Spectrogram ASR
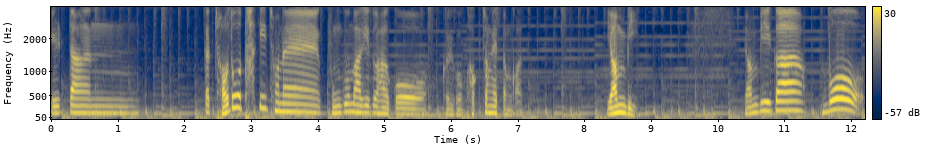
일단 그러니까 저도 타기 전에 궁금하기도 하고 그리고 걱정했던 것 연비 연비가 뭐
